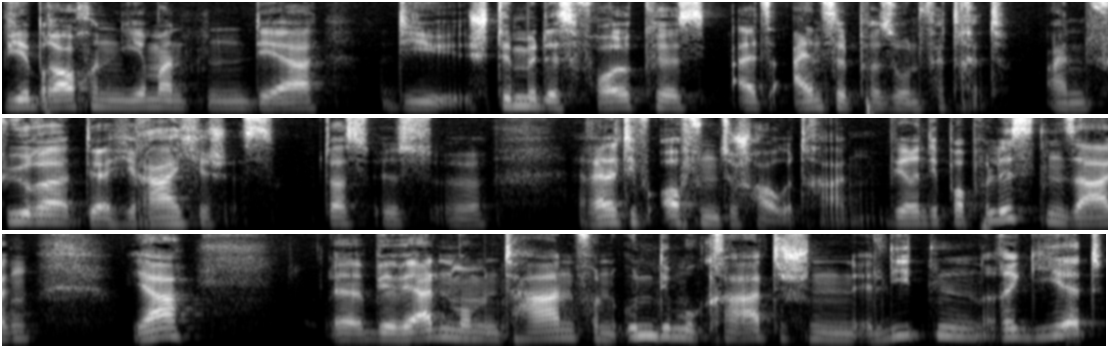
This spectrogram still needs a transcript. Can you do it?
Wir brauchen jemanden, der die Stimme des Volkes als Einzelperson vertritt. Einen Führer, der hierarchisch ist. Das ist äh, relativ offen zur Schau getragen. Während die Populisten sagen, ja, äh, wir werden momentan von undemokratischen Eliten regiert,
